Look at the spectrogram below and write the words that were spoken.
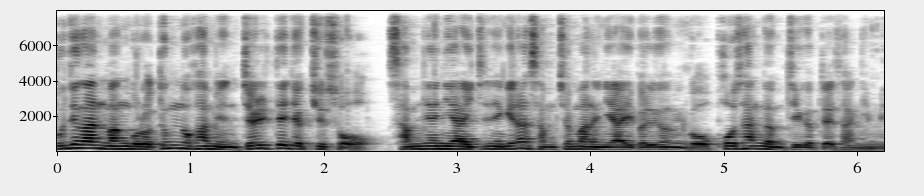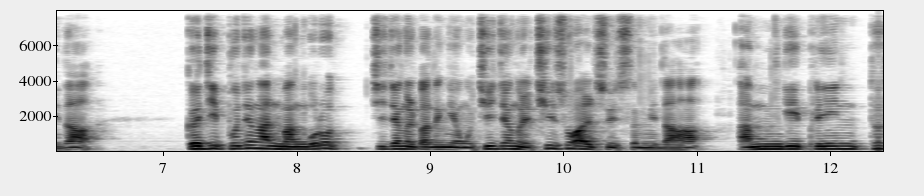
부정한 방법으로 등록하면 절대적 취소 3년 이하의 진역이나 3천만 원 이하의 벌금이고 포상금 지급 대상입니다. 거짓 부정한 방법으로 지정을 받은 경우 지정을 취소할 수 있습니다. 암기 프린트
